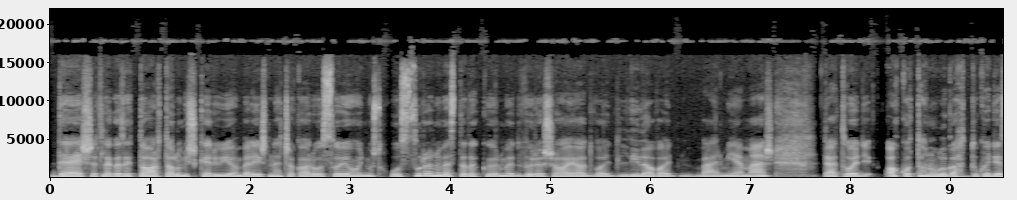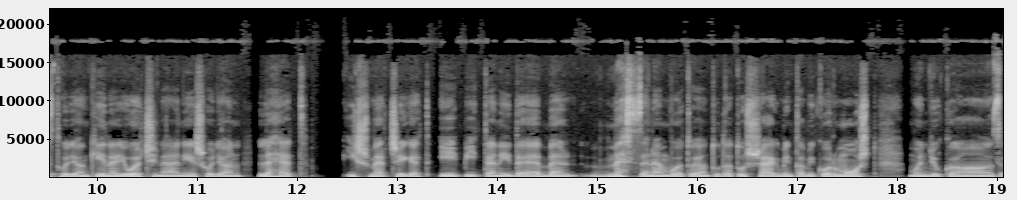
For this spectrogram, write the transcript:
de esetleg azért tartalom is kerüljön bele, és ne csak arról szóljon, hogy most hosszúra növeszted a körmöd, vörös a hajad, vagy lila, vagy bármilyen más. Tehát, hogy akkor tanulgattuk, hogy ezt hogyan kéne jól csinálni, és hogyan lehet ismertséget építeni, de ebben messze nem volt olyan tudatosság, mint amikor most mondjuk az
